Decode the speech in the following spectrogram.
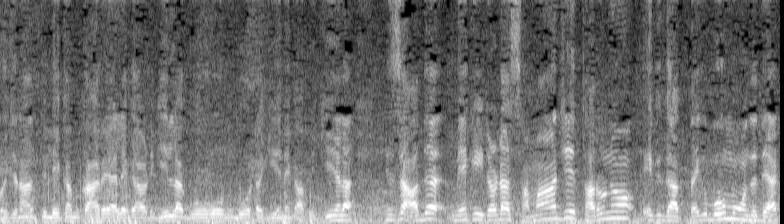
ඔය ජනාධිපති ලේකම් කාර්යාලය ගාවට ගිහිල්ලා ගෝ හෝම් ගෝට කියන එක අපි කියලා. නිසා අද මේක ඊට වඩා සමාජයේ තරුණයෝ ඒක ගත්තා. ඒක බොහොම හොඳ දෙයක්.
